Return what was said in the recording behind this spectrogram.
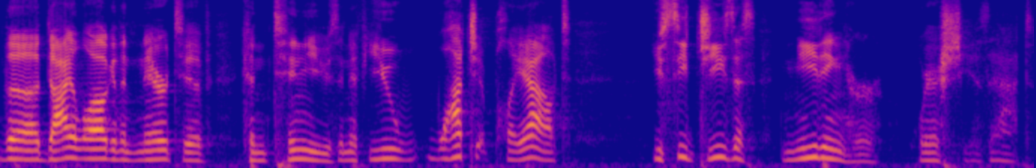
The dialogue and the narrative continues, and if you watch it play out, you see Jesus meeting her where she is at,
